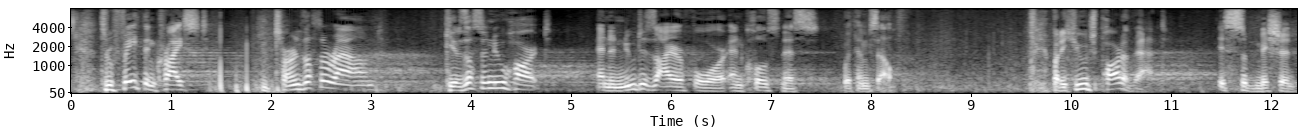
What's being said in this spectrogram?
Through faith in Christ, He turns us around, gives us a new heart, and a new desire for and closeness with Himself. But a huge part of that is submission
